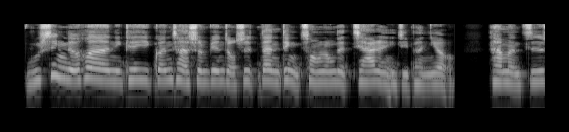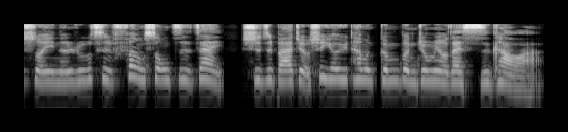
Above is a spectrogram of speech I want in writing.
不信的话，你可以观察身边总是淡定从容的家人以及朋友，他们之所以能如此放松自在，十之八九是由于他们根本就没有在思考啊。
